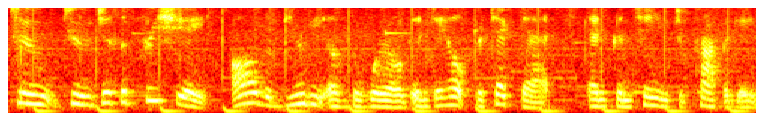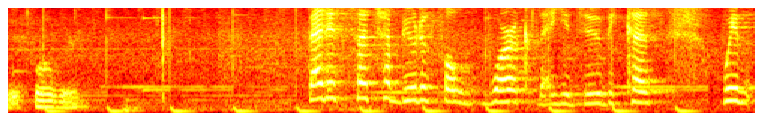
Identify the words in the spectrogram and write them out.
to to just appreciate all the beauty of the world and to help protect that and continue to propagate it forward. That is such a beautiful work that you do because with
